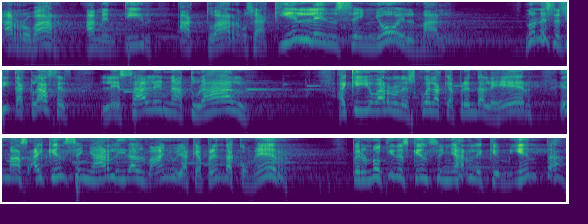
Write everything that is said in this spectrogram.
a robar, a mentir, a actuar. O sea, quién le enseñó el mal. No necesita clases, le sale natural. Hay que llevarlo a la escuela que aprenda a leer. Es más, hay que enseñarle a ir al baño y a que aprenda a comer. Pero no tienes que enseñarle que mienta.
